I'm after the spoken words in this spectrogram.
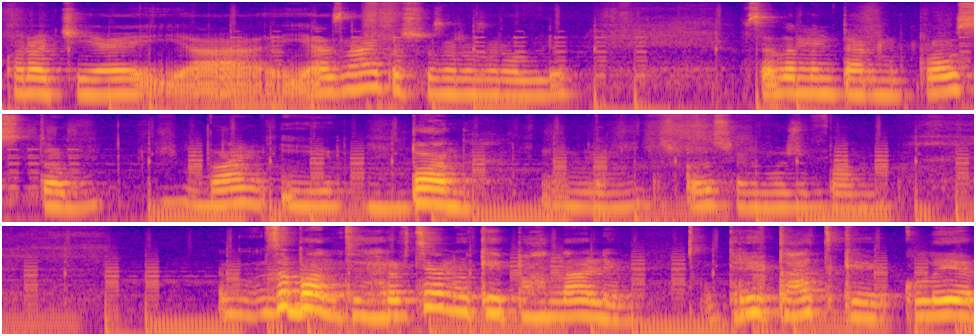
Коротше, я, я, я знаєте, що зараз роблю? Все елементарно. Просто бан і бан. Шкода, що я не можу бан. Забанти гравця, ну окей, погнали. Три катки, коли я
